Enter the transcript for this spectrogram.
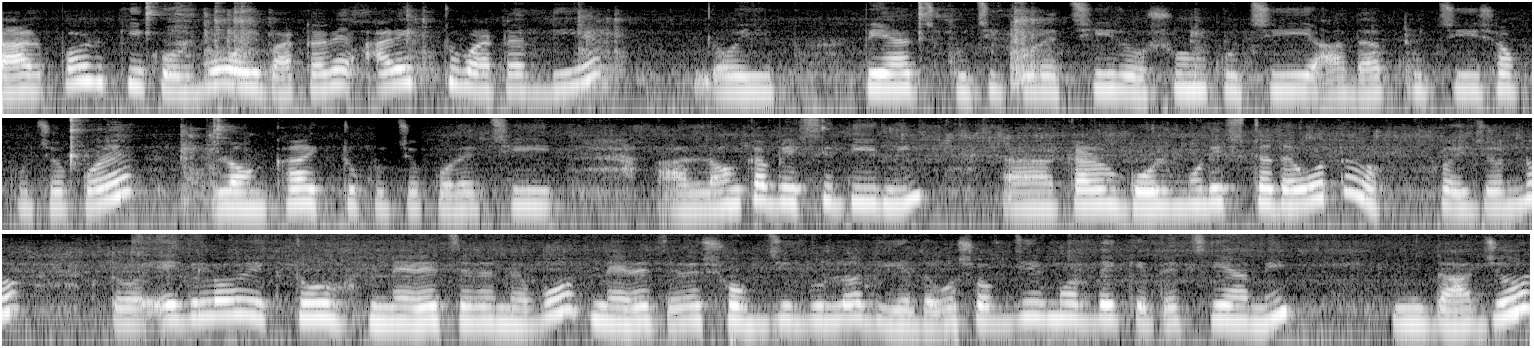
তারপর কি করব ওই বাটারে আরেকটু বাটার দিয়ে ওই পেঁয়াজ কুচি করেছি, রসুন কুচি, আদা কুচি, সব কুচো করে, লঙ্কা একটু কুচো করেছি। আর লঙ্কা বেশি দিইনি কারণ গোলমরিচটা দেবো তো, ওই জন্য। তো এগুলো একটু নেড়ে চেড়ে নেব, নেড়ে চেড়ে সবজিগুলো দিয়ে দেবো। সবজির মধ্যে কেটেছি আমি গাজর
